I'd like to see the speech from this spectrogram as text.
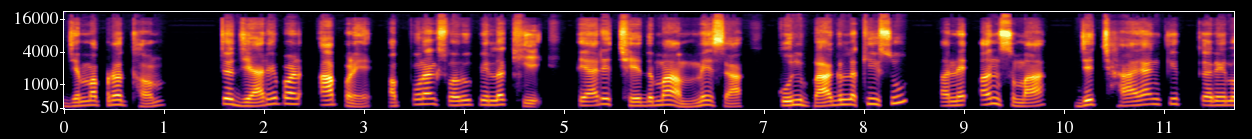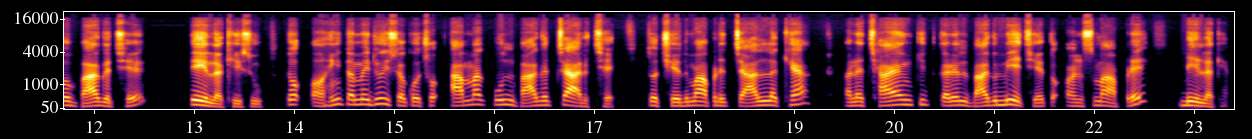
જેમાં પ્રથમ, તો જ્યારે પણ આપણે અપૂર્ણાંક સ્વરૂપે લખીએ, ત્યારે છેદમાં હંમેશા કુલ ભાગ લખીશું અને અંશમાં જે છાયાંકિત કરેલો ભાગ છે તે લખીશું. તો અહીં તમે જોઈ શકો છો, આમાં કુલ ભાગ ચાર છે. તો છેદમાં આપણે ચાર લખ્યા અને છાયાંકિત કરેલ ભાગ બે છે. તો અંશમાં આપણે બે લખ્યા.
